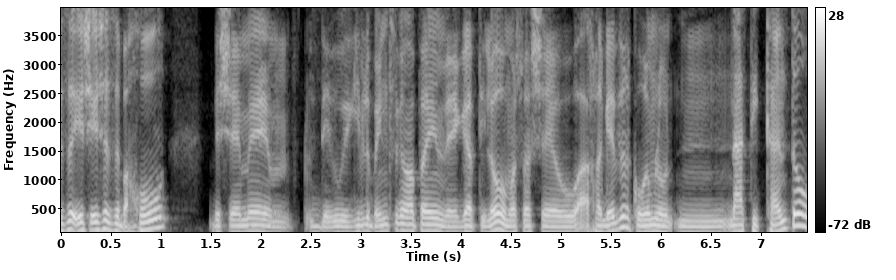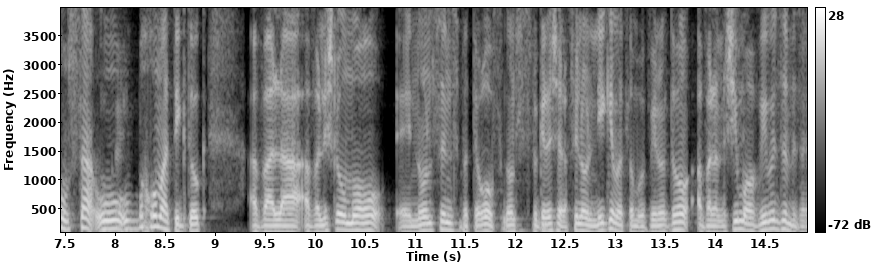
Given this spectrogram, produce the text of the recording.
וזה יש יש איזה בחור בשם אמ, הוא הגיב לי באינסטגרם הפעמים והגבתי לו משהו שהוא אחלה גבר קוראים לו נתי קנטו הוא סתם הוא הוא בחור מהטיק טוק. אבל אבל יש לו הומור אה, נונסנס בטירוף נונסנס בקטע של אפילו אני כמעט לא מבין אותו אבל אנשים אוהבים את זה וזה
